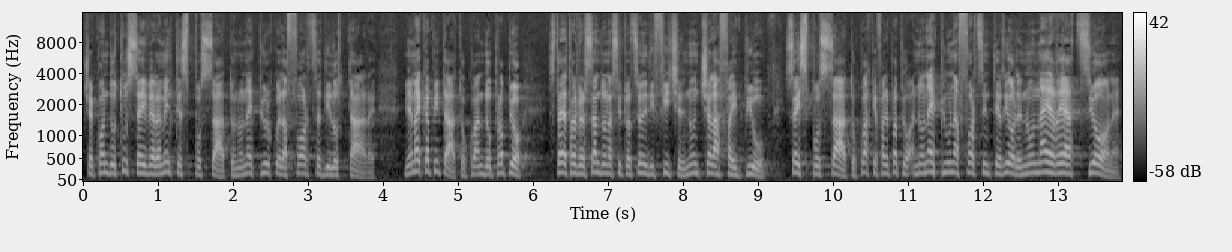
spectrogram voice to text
Cioè quando tu sei veramente spossato non hai più quella forza di lottare. Mi è mai capitato quando proprio stai attraversando una situazione difficile, non ce la fai più, sei spossato, qua che fare proprio, non hai più una forza interiore, non hai reazione.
